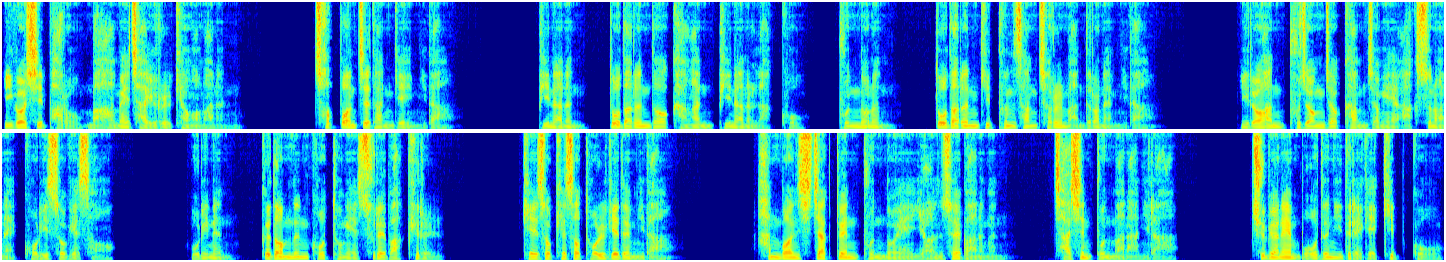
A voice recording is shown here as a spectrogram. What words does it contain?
이것이 바로 마음의 자유를 경험하는 첫 번째 단계입니다. 비난은 또 다른 더 강한 비난을 낳고 분노는 또 다른 깊은 상처를 만들어냅니다. 이러한 부정적 감정의 악순환의 고리 속에서 우리는 끝없는 고통의 수레바퀴를 계속해서 돌게 됩니다. 한 번 시작된 분노의 연쇄 반응은 자신뿐만 아니라 주변의 모든 이들에게 깊고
